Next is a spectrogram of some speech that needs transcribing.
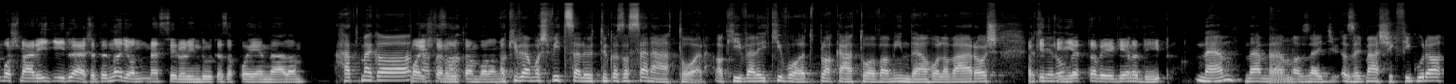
most már így, így leesett. Nagyon messziről indult ez a poén nálam. Hát meg a... Ma is tanultam a, valamit. Akivel most viccelődtünk, az a szenátor, akivel így ki volt plakátolva mindenhol a város. Akit kinyírt a végén a Deep? Nem, nem, nem, az egy, az egy másik figura,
